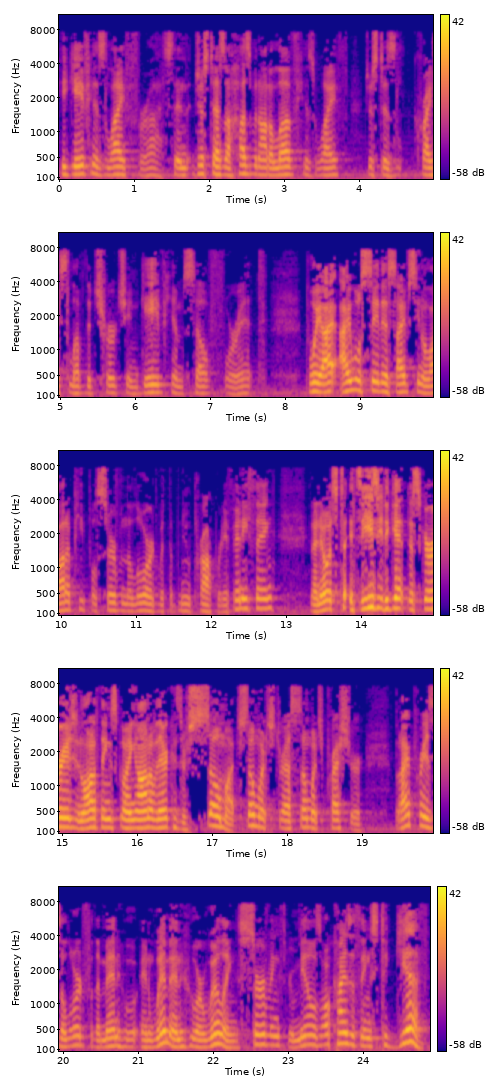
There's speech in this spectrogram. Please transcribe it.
He gave his life for us. And just as a husband ought to love his wife, just as Christ loved the church and gave himself for it. Boy, I, I will say this I've seen a lot of people serving the Lord with the new property. If anything, and I know it's, t- it's easy to get discouraged and a lot of things going on over there because there's so much, so much stress, so much pressure. But I praise the Lord for the men who, and women who are willing, serving through meals, all kinds of things, to give.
